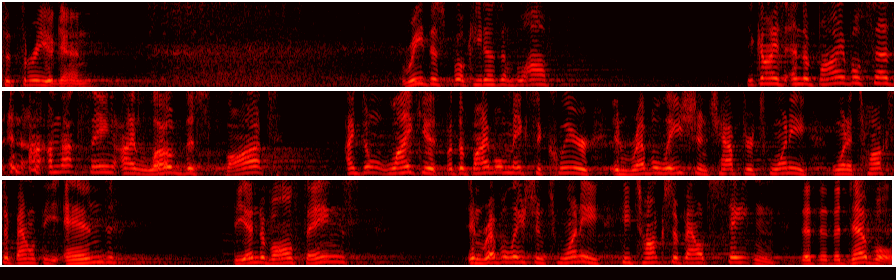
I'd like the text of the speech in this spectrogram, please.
to three again. Read this book, he doesn't bluff. You guys, and the Bible says, and I'm not saying I love this thought. I don't like it, but the Bible makes it clear in Revelation chapter 20 when it talks about the end, the end of all things. In Revelation 20, he talks about Satan, the, the, the devil.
